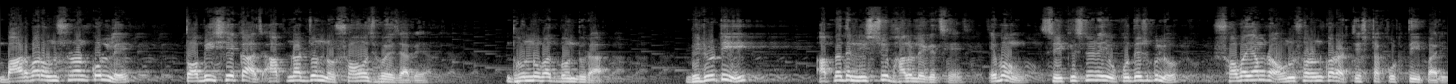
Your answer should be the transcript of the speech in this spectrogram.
বারবার অনুশীলন করলে তবেই সে কাজ আপনার জন্য সহজ হয়ে যাবে। ধন্যবাদ বন্ধুরা। ভিডিওটি আপনাদের নিশ্চয়ই ভালো লেগেছে এবং শ্রীকৃষ্ণের এই উপদেশগুলো সবাই আমরা অনুসরণ করার চেষ্টা করতেই পারি।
